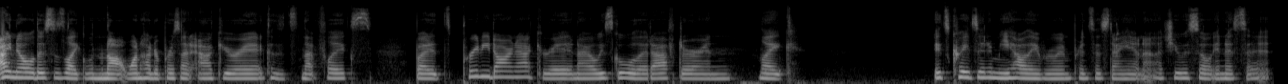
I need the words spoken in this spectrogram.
I know this is like not 100% accurate cuz it's Netflix, but it's pretty darn accurate and I always google it after and like it's crazy to me how they ruined Princess Diana. She was so innocent.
